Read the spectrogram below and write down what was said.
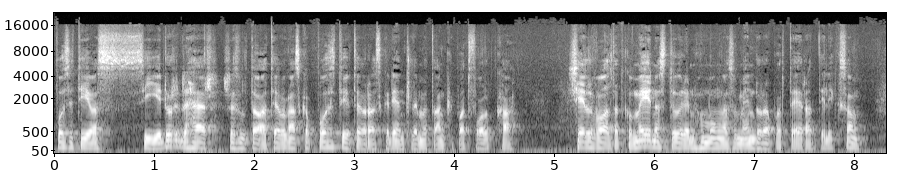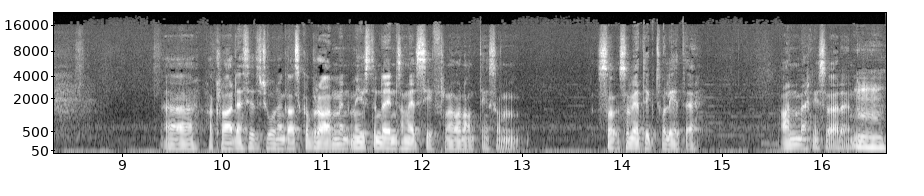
positiva sidor i det här resultatet. Jag var ganska positivt överraskad egentligen med tanke på att folk har själv valt att gå med i den studien, hur många som ändå rapporterar att de liksom uh, har klarat den situationen ganska bra. Men, men just den där ensamhetssiffran var någonting som, som, som jag tyckte var lite anmärkningsvärd. Mm.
